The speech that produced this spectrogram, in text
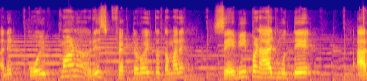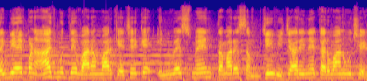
અને કોઈ પણ રિસ્ક ફેક્ટર હોય તો તમારે સેબી પણ આ જ મુદ્દે, આરબીઆઈ પણ આ જ મુદ્દે વારંવાર કહે છે કે ઇન્વેસ્ટમેન્ટ તમારે સમજી, વિચારીને કરવાનું છે.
